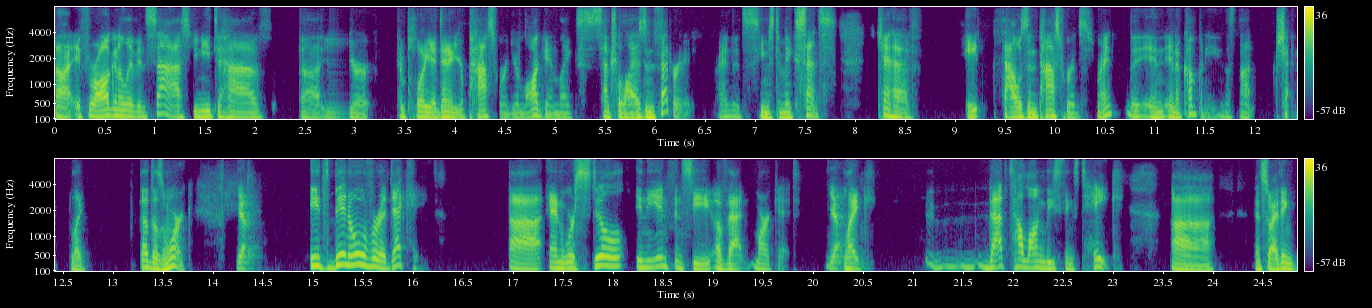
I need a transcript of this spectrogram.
uh, if we're all going to live in SaaS, you need to have uh, your employee identity, your password, your login, like centralized and federated right? It seems to make sense. You can't have 8,000 passwords, right? In, in a company. That's not like, that doesn't work. Yeah. It's been over a decade. Uh, and we're still in the infancy of that market. Yeah. Like that's how long these things take. Uh, and so I think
